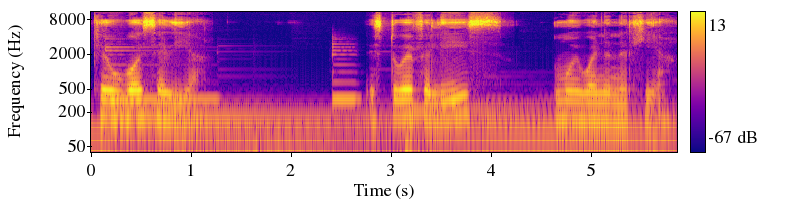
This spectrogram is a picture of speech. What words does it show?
que hubo ese día. Estuve feliz, muy buena energía.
